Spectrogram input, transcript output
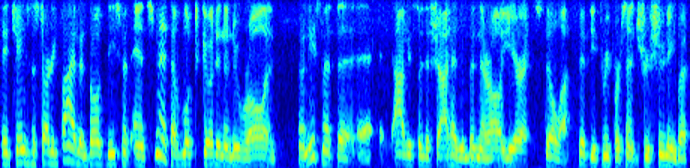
they changed the starting five, and both Nesmith and Smith have looked good in a new role. And you know, Nesmith, uh, obviously the shot hasn't been there all year. It's still a 53% true shooting, but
